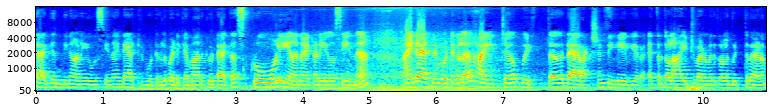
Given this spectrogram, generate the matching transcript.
ടാഗ് എന്തിനാണ് യൂസ് ചെയ്യുന്നത്? അതിന്റെ ആട്രിബ്യൂട്ടുകൾ പഠിക്കാം. മാർക്യൂ ടാഗ് സ്ക്രോൾ ചെയ്യാനായിട്ടാണ് യൂസ് ചെയ്യുന്നത്. അതിന്റെ ആട്രിബ്യൂട്ടുകൾ ഹൈറ്റ് വിഡ്ത്ത് ഡയറക്ഷൻ ബിഹേവിയർ എത്രത്തോളം ഹൈറ്റ് വേണം എത്രത്തോളം വിഡ്ത്ത് വേണം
